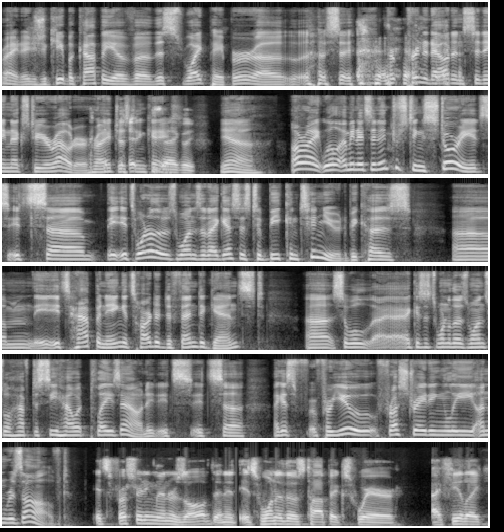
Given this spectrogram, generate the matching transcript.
Right. And you should keep a copy of uh, this white paper uh, printed out and sitting next to your router, right? Just in case. exactly. Yeah. All right. Well, I mean, it's an interesting story. It's it's um, it's one of those ones that I guess is to be continued because um, it's happening. It's hard to defend against. Uh, so we'll, I guess it's one of those ones we'll have to see how it plays out. It, it's, it's, uh, I guess for, for, you, frustratingly unresolved. It's frustratingly unresolved, and it, it's one of those topics where I feel like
